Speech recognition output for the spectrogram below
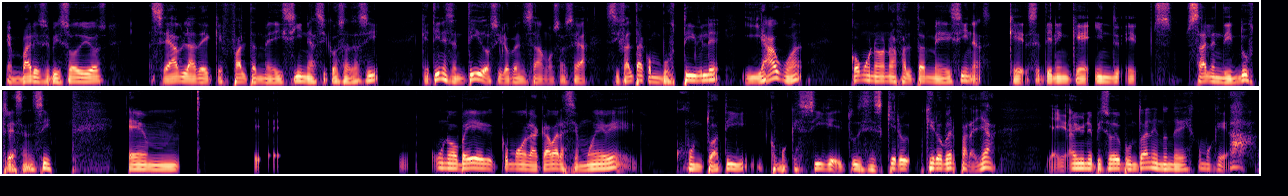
En varios episodios se habla de que faltan medicinas y cosas así. Que tiene sentido si lo pensamos. O sea, si falta combustible y agua, ¿cómo no van a faltar medicinas? Que se tienen que. Eh, salen de industrias en sí. Em, eh, uno ve cómo la cámara se mueve junto a ti y como que sigue y tú dices quiero, quiero ver para allá y hay, un episodio puntual en donde es como que, ah,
